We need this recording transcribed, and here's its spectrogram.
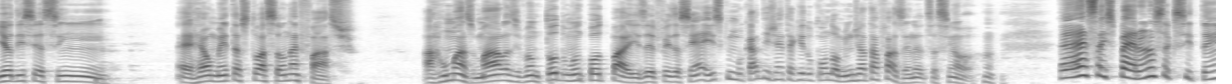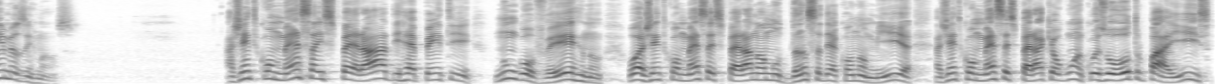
E eu disse assim: é, realmente a situação não é fácil. Arruma as malas e vamos todo mundo para outro país. Ele fez assim: é isso que um bocado de gente aqui do condomínio já está fazendo. Eu disse assim: ó, é essa a esperança que se tem, meus irmãos. A gente começa a esperar, de repente, num governo, ou a gente começa a esperar numa mudança de economia, a gente começa a esperar que alguma coisa, ou outro país,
